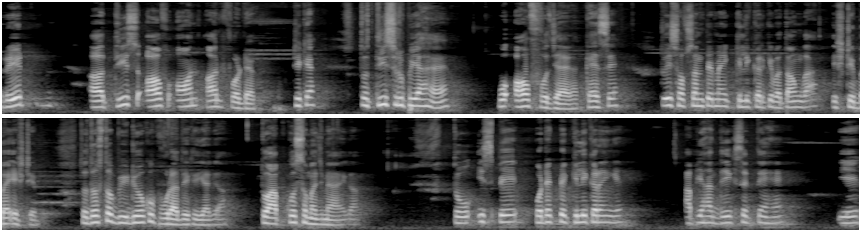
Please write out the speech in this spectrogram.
रेट तीस ऑफ़ ऑन ऑल प्रोडक्ट ठीक है? तो तीस रुपया है, वो ऑफ़ हो जाएगा। कैसे? तो इस ऑप्शन पे मैं क्लिक करके बताऊँगा स्टेप बाय स्टेप तो दोस्तों वीडियो को पूरा देख लिया गया तो आपको समझ में आएगा। तो इस पे प्रोडक्ट पे क्लिक करेंगे। आप यहाँ देख सकते हैं, ये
